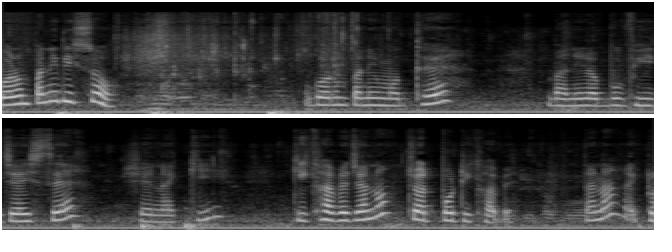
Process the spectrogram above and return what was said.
গরম পানি দিছো? গরম পানির মধ্যে বানির আব্বু ভিজাইছে। সে নাকি কি খাবে জানো? চটপটি খাবে। তাই না? একটু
